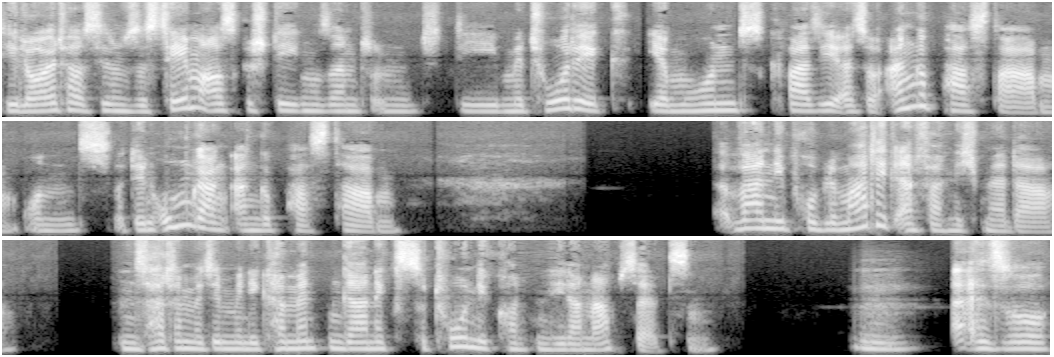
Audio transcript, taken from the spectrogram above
die Leute aus diesem System ausgestiegen sind und die Methodik ihrem Hund quasi also angepasst haben und den Umgang angepasst haben, waren die Problematik einfach nicht mehr da. Und es hatte mit den Medikamenten gar nichts zu tun, die konnten die dann absetzen. Mhm. Also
